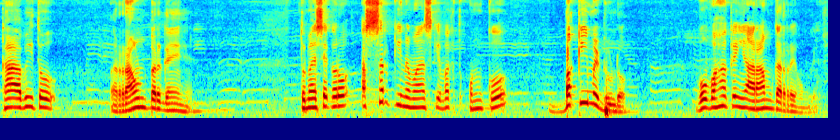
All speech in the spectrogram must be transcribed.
کہا، ابھی تو راؤنڈ پر گئے ہیں۔ تم ایسے کرو اثر کی نماز کے وقت ان کو بقی میں ڈھونڈو۔ وہ وہاں کہیں آرام کر رہے ہوں گے۔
